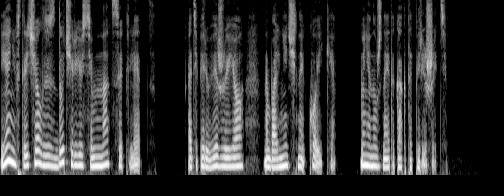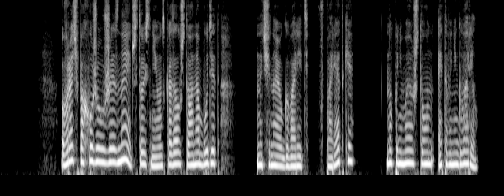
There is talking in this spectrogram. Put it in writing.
Я не встречалась с дочерью 17 лет, а теперь увижу ее на больничной койке». Мне нужно это как-то пережить. Врач, похоже, уже знает, что с ней. Он сказал, что она будет... Начинаю говорить «в порядке», но понимаю, что он этого не говорил.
